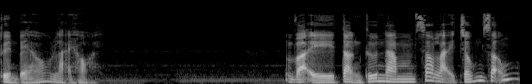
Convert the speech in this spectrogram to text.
Tuyền Béo lại hỏi: "Vậy tầng thứ 5 sao lại trống rỗng?"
